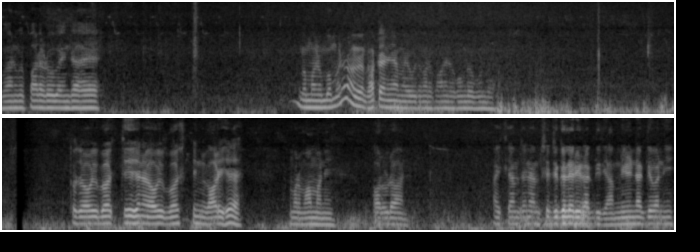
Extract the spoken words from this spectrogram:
ગાન કોઈ પારડો બાંધ્યા છે. ગમવાનું બમણ ઘટે ને એમ એવું તમારે પાણીનો કુંડો કુંડો તો જો આવી બસથી છે ને, આવી બસની વાડી છે અમારા મામાની પારોડાન અહીંથી આમ છે ને આમ સીધી ગેલેરી રાખી દીધી. આમ નીણ નાખી દેવાની,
